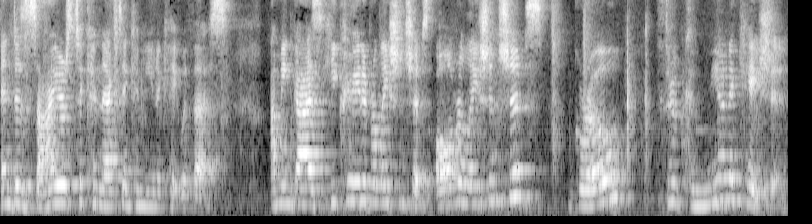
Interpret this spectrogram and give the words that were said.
and desires to connect and communicate with us. I mean, guys, He created relationships. All relationships grow through communication,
